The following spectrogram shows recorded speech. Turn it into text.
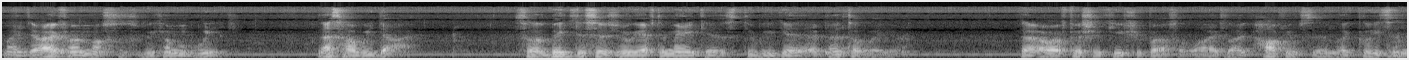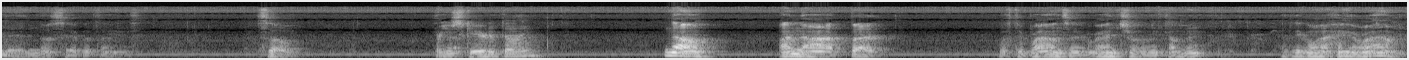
My diaphragm muscles become weak. That's how we die. So the big decision we have to make is do we get a ventilator that artificially keeps your breath alive, like Hawkins did, like Gleason did, and those type of things. So, Are you scared of dying? no, I'm not, but with the Browns and the grandchildren coming, they're going to hang around.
